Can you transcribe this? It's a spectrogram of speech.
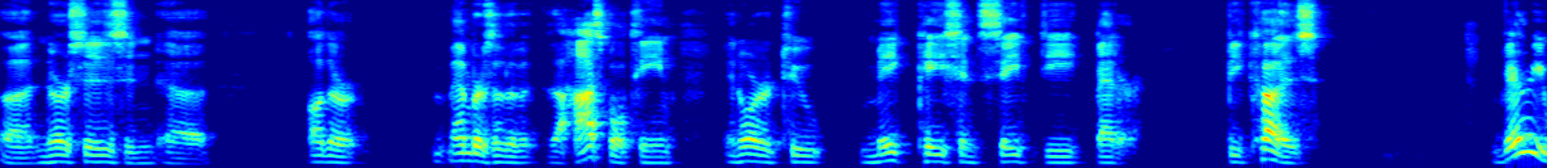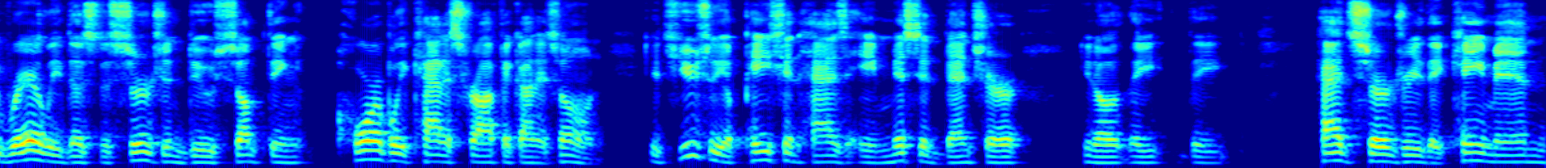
uh, nurses, and uh, other members of the, the hospital team in order to make patient safety better. Because very rarely does the surgeon do something horribly catastrophic on its own. It's usually a patient has a misadventure. You know, they they had surgery, they came in,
